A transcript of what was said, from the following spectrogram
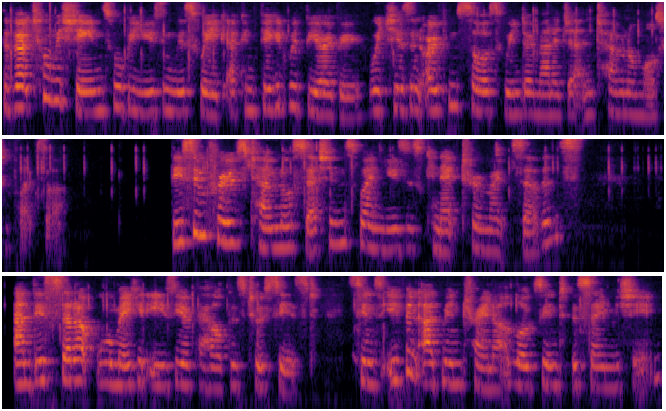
The virtual machines we'll be using this week are configured with Byobu, which is an open source window manager and terminal multiplexer. This improves terminal sessions when users connect to remote servers and this setup will make it easier for helpers to assist, since if an admin trainer logs into the same machine,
